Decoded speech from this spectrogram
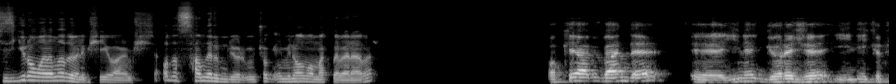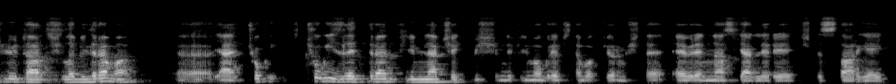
çizgi romanında da öyle bir şey varmış işte. O da sanırım diyorum çok emin olmamakla beraber. Okey abi ben de e, yine görece iyiliği kötülüğü tartışılabilir ama e, yani çok çok izlettiren filmler çekmiş. Şimdi filmografisine bakıyorum işte. Evrenin Askerleri, işte Stargate,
